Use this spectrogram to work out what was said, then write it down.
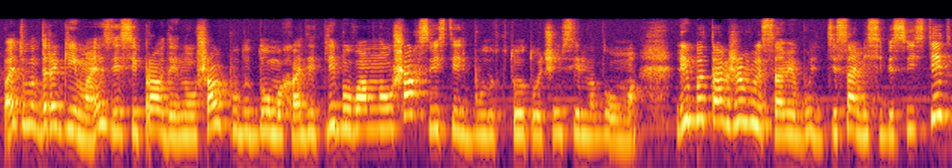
поэтому, дорогие мои, здесь и правда и на ушах будут дома ходить. Либо вам на ушах свистеть будут кто-то очень сильно дома, либо также вы сами будете сами себе свистеть,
